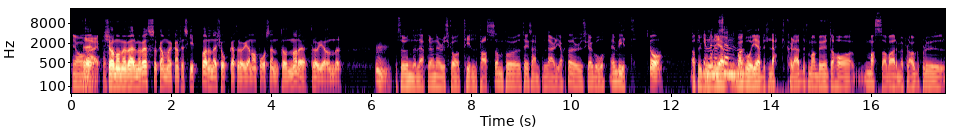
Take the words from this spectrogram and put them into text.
Ja, Nej, Eh, precis. kör man med värmeväst så kan man ju kanske skippa den där tjocka tröjan och ha på sig en tunnare tröja under. och så underlättar det när du ska till pass som på till exempel älgjakt där du ska gå en bit. Ja, Att du Ja, går jäv- sen man går jävligt lättklädd för man behöver inte ha massa värmeplagg för du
